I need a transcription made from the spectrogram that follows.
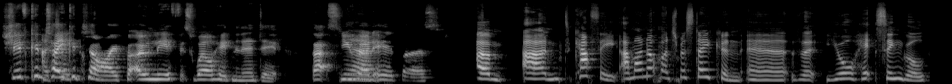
Shiv can take, take- a chive, but only if it's well hidden in a dip. That's you heard it here first. Um, and Kathy, am I not much mistaken uh, that your hit single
